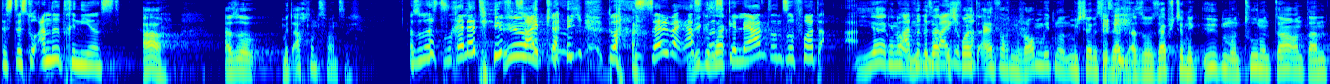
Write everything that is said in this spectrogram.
Dass, dass du andere trainierst. Ah, also mit 28. Also das ist relativ Ja. zeitgleich. Du hast selber erst was gesagt- gelernt und sofort Ja, genau. Wie anderen gesagt, ich wollte einfach einen Raum mieten und mich da ein bisschen selbst, also selbstständig üben und tun und da und dann,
